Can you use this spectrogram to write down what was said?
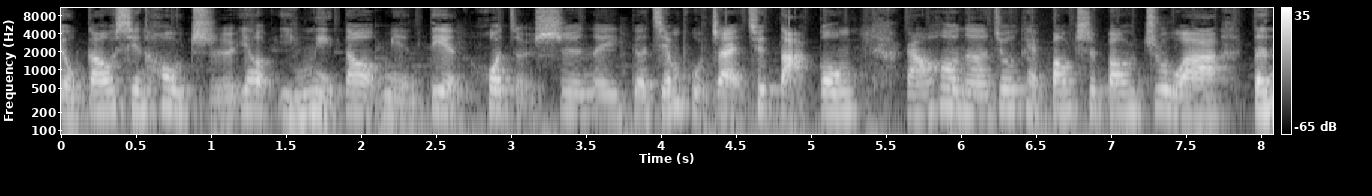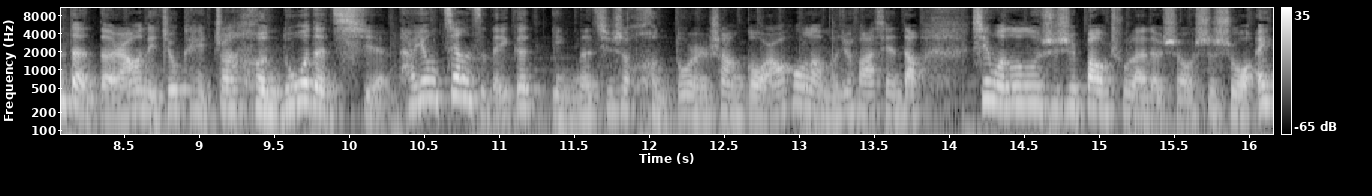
有高薪厚职，要引你到缅甸或者是那个柬埔寨去打工，然后呢就可以包吃包住啊等等的，然后你就可以赚很多的钱。他用这样子的一个引呢，其实很多人上钩。然后后来我们就发现到新闻陆陆续续爆出来的时候，是说，哎，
